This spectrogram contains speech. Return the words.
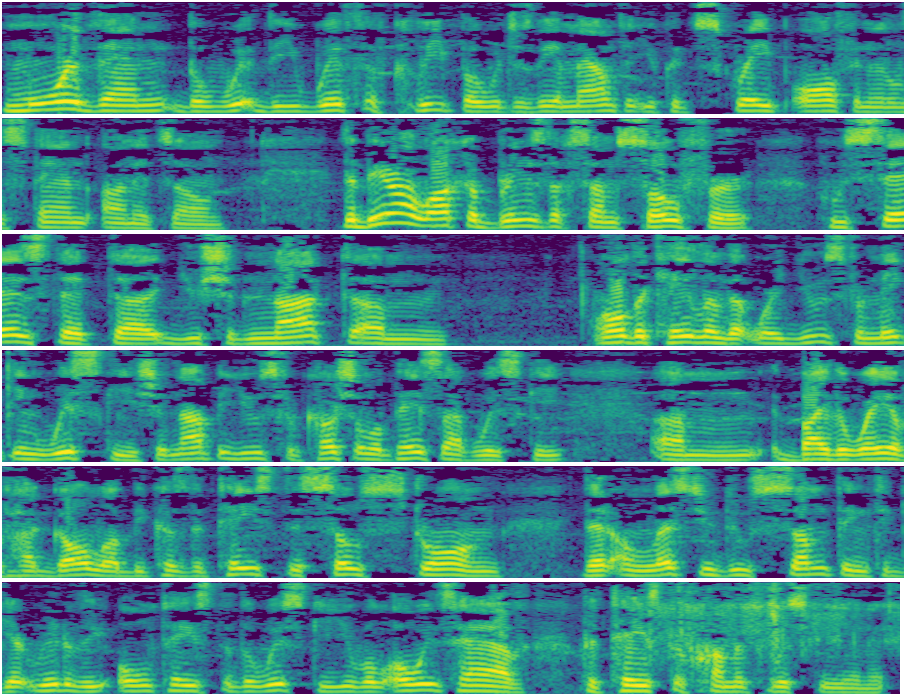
more than the, the width of klipa, which is the amount that you could scrape off and it'll stand on its own. The Biur Halacha brings the Chassam Sofer, who says that uh, you should not um, all the kalim that were used for making whiskey should not be used for kosher pesach whiskey um, by the way of hagola because the taste is so strong that unless you do something to get rid of the old taste of the whiskey, you will always have the taste of chametz whiskey in it.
